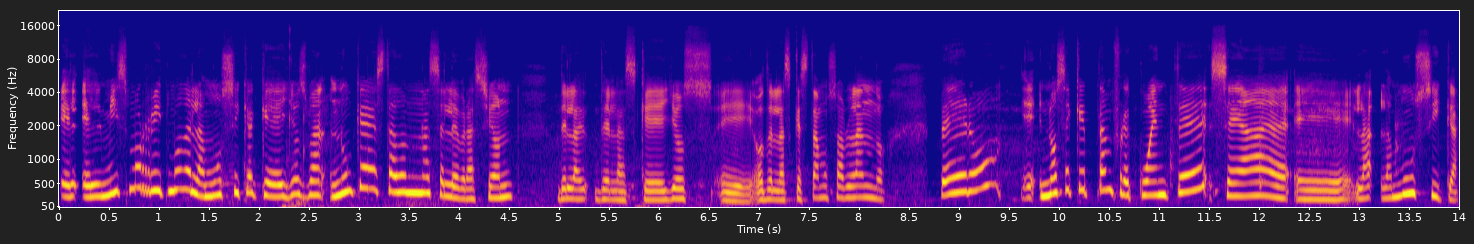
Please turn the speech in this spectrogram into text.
el, el mismo ritmo de la música que ellos van. Nunca he estado en una celebración de, la- de las que ellos eh, o de las que estamos hablando, pero eh, no sé qué tan frecuente sea eh, la, la música.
